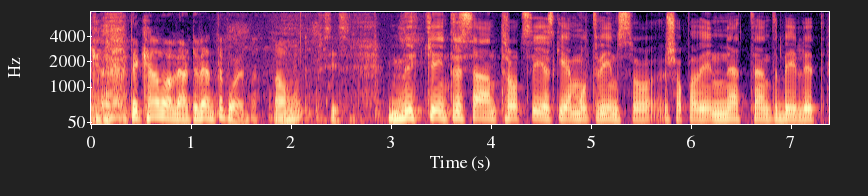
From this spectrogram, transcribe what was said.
det kan vara värt att vänta på den. Ja, precis. Mycket intressant. Trots ESG-motvind så shoppar vi NetEnt billigt.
